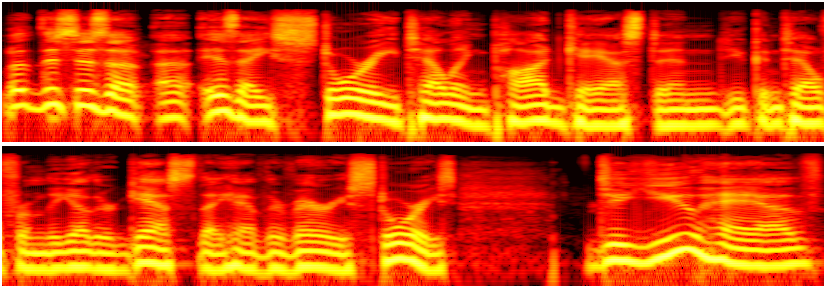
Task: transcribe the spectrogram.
Well, this is a uh, is a storytelling podcast, and you can tell from the other guests they have their various stories. Do you have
